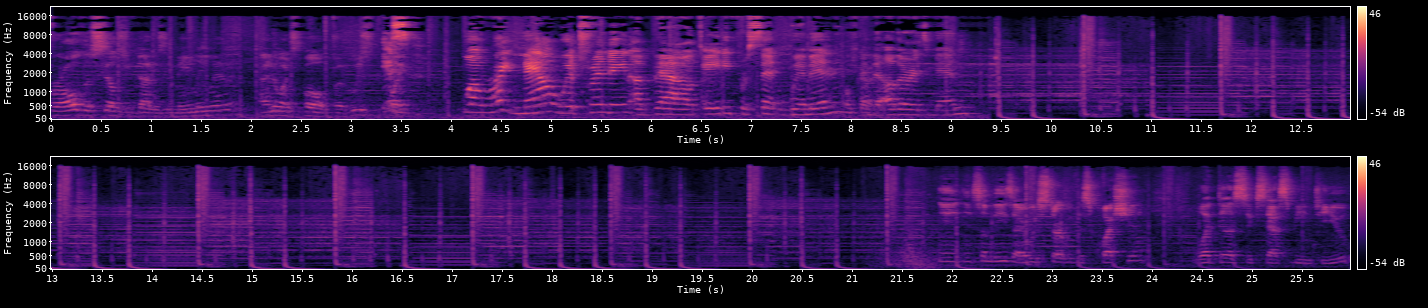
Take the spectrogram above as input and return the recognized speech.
For all the sales you've done, is it mainly women? I know it's both, but who's It's, like well, right now we're trending about 80% women Okay. and the other is men. in, in some of these, I always start with this question What does success mean to you?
